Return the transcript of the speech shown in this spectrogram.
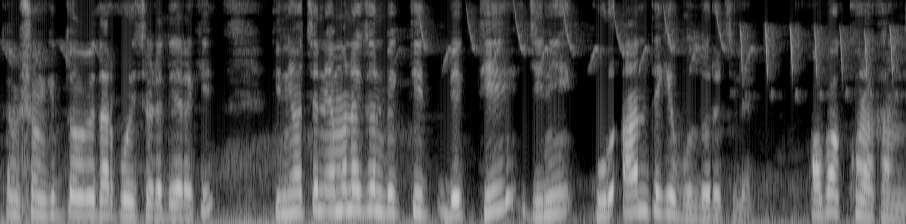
তো আমি সংক্ষিপ্তভাবে তার পরিচয়টা দিয়ে রাখি। তিনি হচ্ছেন এমন একজন ব্যক্তি ব্যক্তি যিনি কুরআন থেকে ভুল ধরেছিলেন। অবাক করা কাণ্ড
